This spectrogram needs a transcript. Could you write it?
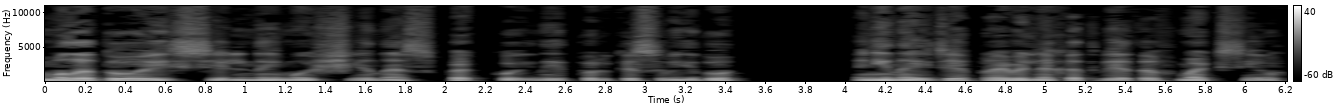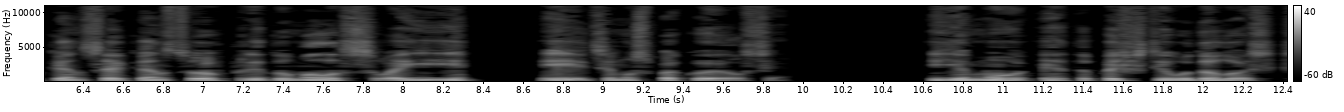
Молодой, сильный мужчина, спокойный только с виду. Не найдя правильных ответов, Максим в конце концов придумал свои и этим успокоился. Ему это почти удалось.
